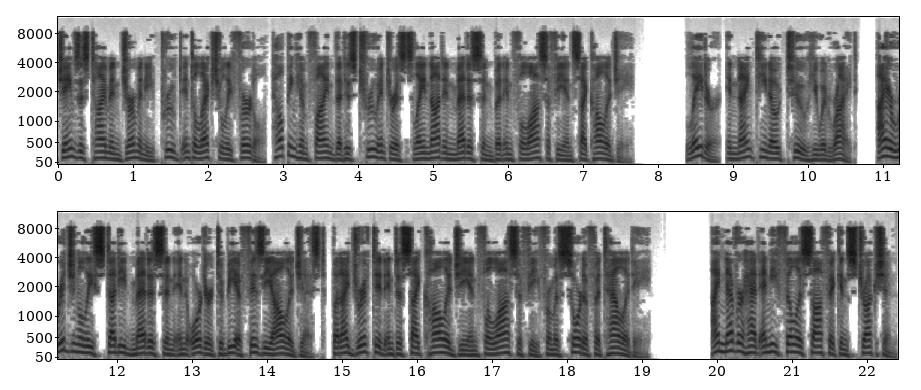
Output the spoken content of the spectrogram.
James's time in Germany proved intellectually fertile, helping him find that his true interests lay not in medicine but in philosophy and psychology. Later, in 1902 he would write, I originally studied medicine in order to be a physiologist, but I drifted into psychology and philosophy from a sort of fatality. I never had any philosophic instruction,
